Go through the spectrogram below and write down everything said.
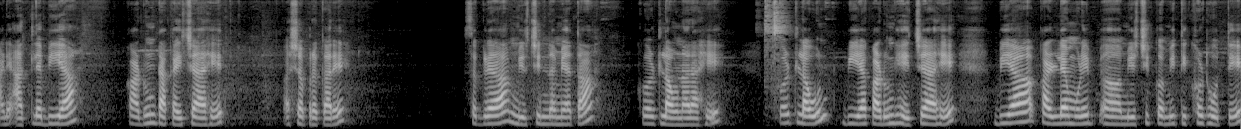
आणि आतल्या बिया काढून टाकायच्या आहेत. अशा प्रकारे सगळ्या मिरचींना मी आता कट लावणार आहे. कट लावून बिया काढून घ्यायच्या आहे. बिया काढल्यामुळे मिरची कमी तिखट होते.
